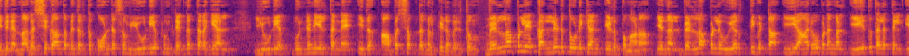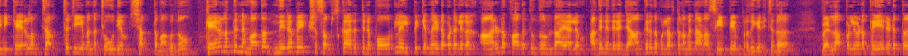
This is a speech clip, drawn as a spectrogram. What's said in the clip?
ഇതിനെ നഖശികാന്തം എതിർത്ത് കോൺഗ്രസും യു ഡി എഫും രംഗത്തിറങ്ങിയാൽ യു ഡി എഫ് മുന്നണിയിൽ തന്നെ ഇത് അപശബ്ദങ്ങൾക്കിടവരുത്തും വെള്ളാപ്പള്ളിയെ കല്ലെടുത്തോടിക്കാൻ എളുപ്പമാണ്. എന്നാൽ വെള്ളാപ്പള്ളി ഉയർത്തിവിട്ട ഈ ആരോപണങ്ങൾ ഏതു തലത്തിൽ ഇനി കേരളം ചർച്ച ചെയ്യുമെന്ന ചോദ്യം ശക്തമാകുന്നു. കേരളത്തിന്റെ മതനിരപേക്ഷ സംസ്കാരത്തിന് പോർലേൽപ്പിക്കുന്ന ഇടപെടലുകൾ ആരുടെ ഭാഗത്തു നിന്നുണ്ടായാലും അതിനെതിരെ ജാഗ്രത പുലർത്തണമെന്നാണ് സി പ്രതികരിച്ചത്. വെള്ളാപ്പള്ളിയുടെ പേരെടുത്ത്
